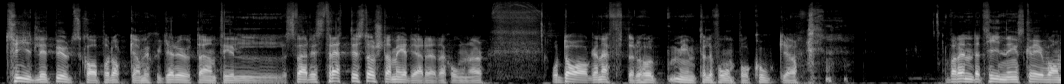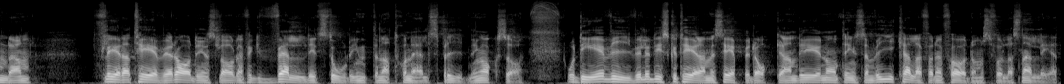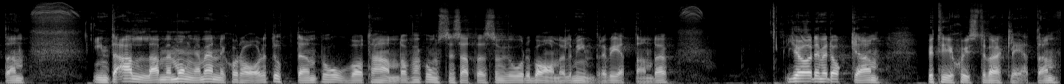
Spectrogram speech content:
Tydligt budskap på dockan. Vi skickar ut den till Sveriges 30 största medieredaktioner. Och dagen efter höll min telefon på att koka. Varenda tidning skrev om den. Flera tv och radioinslag. Den fick väldigt stor internationell spridning också. Och det vi ville diskutera med CP-dockan, det är någonting som vi kallar för den fördomsfulla snällheten. Inte alla, men många människor har ett uppdämt behov av att ta hand om funktionsnedsatta som vore barn eller mindre vetande. Gör det med dockan, bete schysst i verkligheten.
